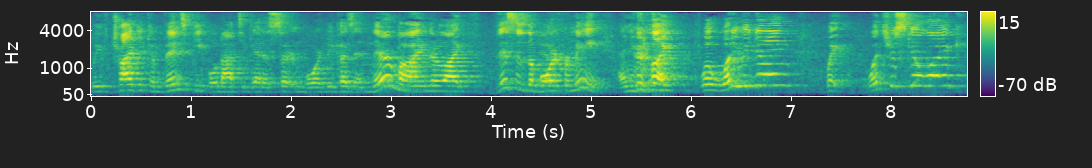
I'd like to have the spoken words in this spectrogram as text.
we've tried to convince people not to get a certain board because in their mind they're like, this is the board for me, and you're like, well, what are we doing? Wait, what's your skill like?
